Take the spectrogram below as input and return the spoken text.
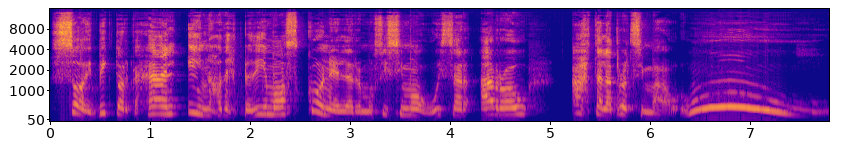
Soy Víctor Cajal y nos despedimos con el hermosísimo Wizard Arrow. Hasta la próxima. ¡Uh!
